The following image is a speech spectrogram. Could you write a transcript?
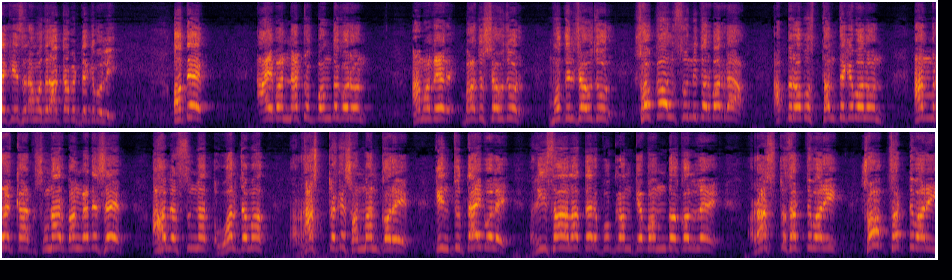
দেখিয়েছেন আমাদের আকাবিরদেরকে বলি। অতএব আইবার নাটক বন্ধ করুন। আমাদের বাদুর শাহুজুর মতিন শাহুজুর সকল সুন্নি দরবাররা আপনার অবস্থান থেকে বলুন আমরা সোনার বাংলাদেশে আহলে সুন্নাত ওয়াল জামাত রাষ্ট্রকে সম্মান করে। কিন্তু তাই বলে রিসালাতের প্রোগ্রামকে বন্ধ করলে রাষ্ট্র ছাড়তে পারি সব ছাড়তে পারি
